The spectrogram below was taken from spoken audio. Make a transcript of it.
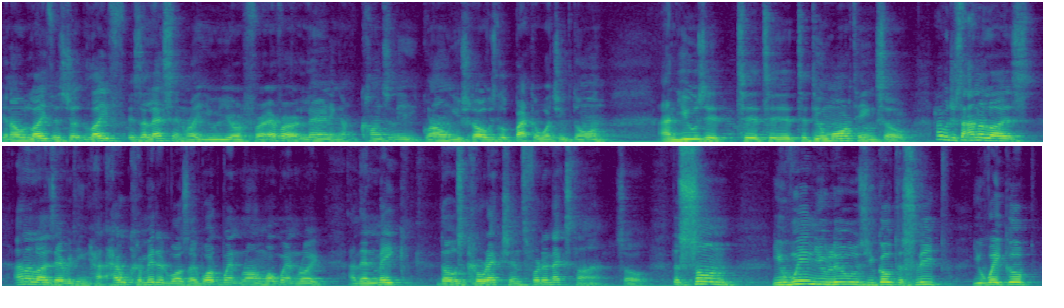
You know, life is just life is a lesson, right? You you're forever learning and constantly growing. You should always look back at what you've done and use it to, to, to do more things. So I would just analyze analyze everything. How, how committed was I? What went wrong? What went right? And then make those corrections for the next time. So the sun, you win, you lose, you go to sleep, you wake up.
